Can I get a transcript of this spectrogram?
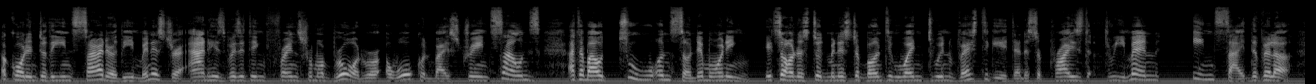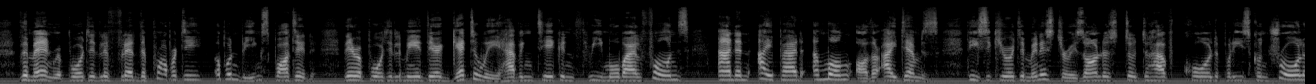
According to the insider, the minister and his visiting friends from abroad were awoken by strange sounds at about 2 on Sunday morning. It's understood Minister Bunting went to investigate and surprised three men inside the villa. The men reportedly fled the property upon being spotted. They reportedly made their getaway, having taken three mobile phones and an iPad, among other items. The security minister is understood to have called police control,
